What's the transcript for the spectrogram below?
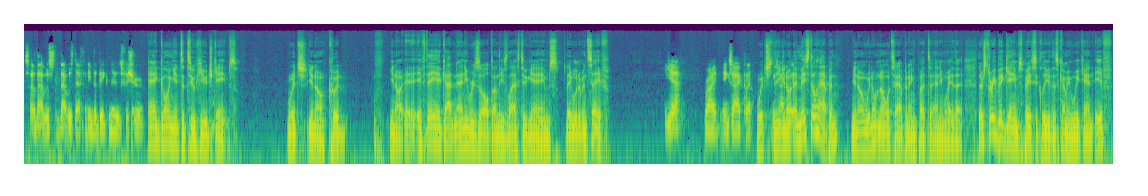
so that was that was definitely the big news for sure and going into two huge games, which you know could, you know, if they had gotten any result on these last two games, they would have been safe. yeah right exactly Which you know, it may still happen. You know, we don't know what's happening, but uh, anyway, the, there's three big games basically this coming weekend. If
